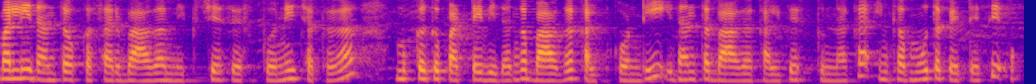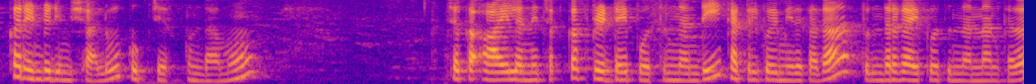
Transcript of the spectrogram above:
మళ్ళీ ఇదంతా ఒక్కసారి బాగా మిక్స్ చేసేసుకొని చక్కగా ముక్కకు పట్టే విధంగా బాగా కలుపుకోండి. ఇదంతా బాగా కలిపేసుకున్నాక ఇంకా మూత పెట్టేసి ఒక్క రెండు నిమిషాలు కుక్ చేసుకుందాము. చక్క ఆయిల్ అనేది చక్క స్ప్రెడ్ అయిపోతుందండి. కట్టెల పొయ్యి మీద కదా? తొందరగా అయిపోతుంది అన్నాను కదా?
